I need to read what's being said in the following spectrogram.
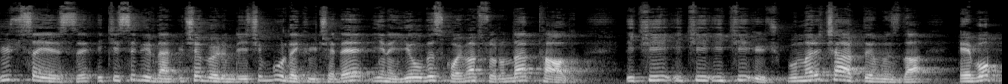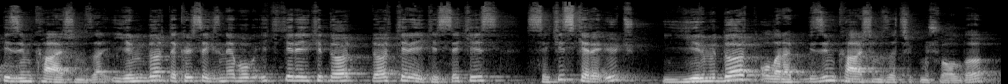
3 sayısı ikisi birden 3'e bölündüğü için buradaki 3'e de yine yıldız koymak zorunda kaldık. 2, 2, 2, 3 bunları çarptığımızda EBOB bizim karşımıza 24 ile 48'in EBOB'u 2 kere 2 4, 4 kere 2 8, 8 kere 3 24 olarak bizim karşımıza çıkmış oldu.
